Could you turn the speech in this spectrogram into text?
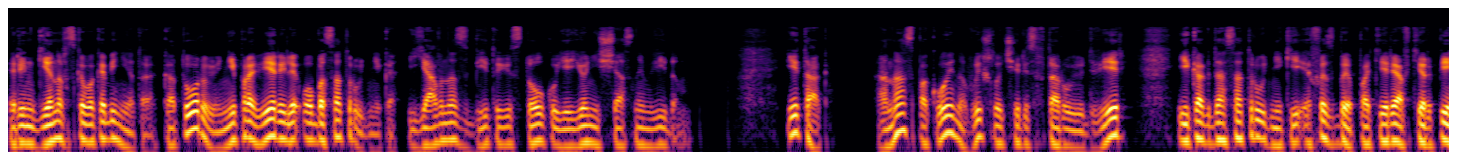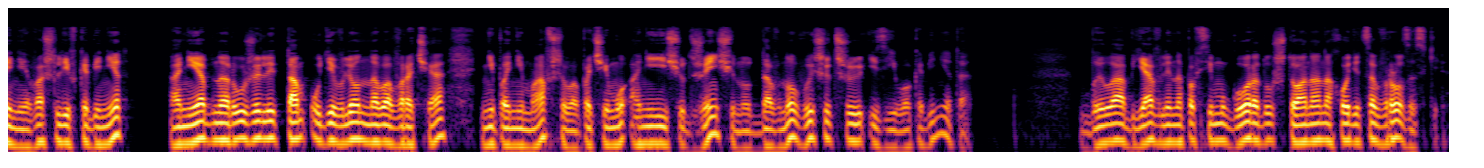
рентгеновского кабинета, которую не проверили оба сотрудника, явно сбитые с толку ее несчастным видом. Итак, она спокойно вышла через вторую дверь, и когда сотрудники ФСБ, потеряв терпение, вошли в кабинет, они обнаружили там удивленного врача, не понимавшего, почему они ищут женщину, давно вышедшую из его кабинета. Было объявлено по всему городу, что она находится в розыске.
